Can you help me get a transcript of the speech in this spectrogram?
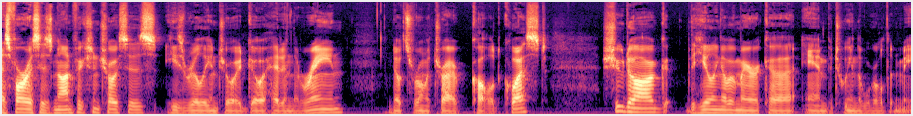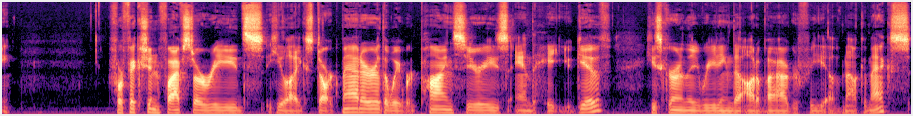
As far as his nonfiction choices, he's really enjoyed Go Ahead in the Rain, Notes from a Tribe Called Quest, Shoe Dog, The Healing of America, and Between the World and Me. For fiction, five star reads, he likes Dark Matter, the Wayward Pine series, and The Hate You Give. He's currently reading the autobiography of Malcolm X,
